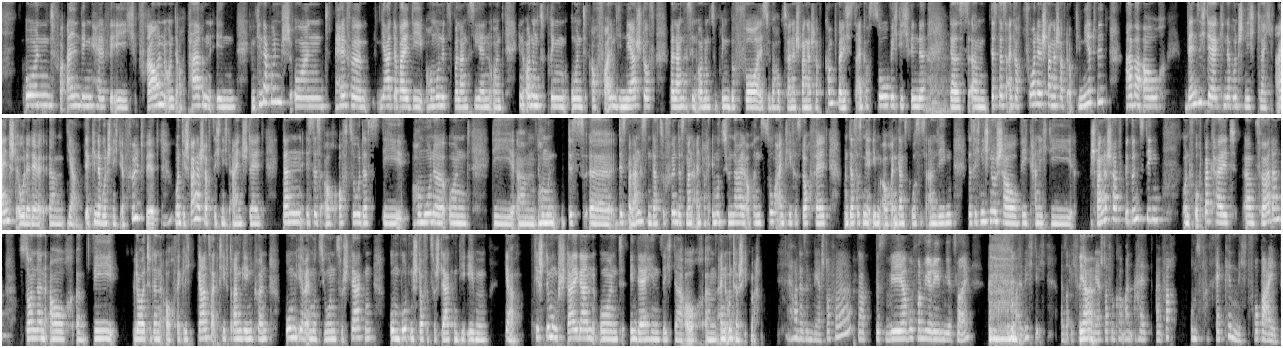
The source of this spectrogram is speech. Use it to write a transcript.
Und vor allen Dingen helfe ich Frauen und auch Paaren in, im Kinderwunsch und helfe ja dabei, die Hormone zu balancieren und in Ordnung zu bringen und auch vor allem die Nährstoffbalance in Ordnung zu bringen, bevor es überhaupt zu einer Schwangerschaft kommt, weil ich es einfach so wichtig finde, dass, ähm, dass das einfach vor der Schwangerschaft optimiert wird, aber auch wenn sich der Kinderwunsch nicht gleich einstellt oder der, ähm, ja, der Kinderwunsch nicht erfüllt wird mhm. und die Schwangerschaft sich nicht einstellt, dann ist es auch oft so, dass die Hormone und die ähm, Hormondis, äh, dazu führen, dass man einfach emotional auch in so ein tiefes Loch fällt. Und das ist mir eben auch ein ganz großes Anliegen, dass ich nicht nur schaue, wie kann ich die Schwangerschaft begünstigen und Fruchtbarkeit äh, fördern, sondern auch, äh, wie Leute dann auch wirklich ganz aktiv dran gehen können, um ihre Emotionen zu stärken, um Botenstoffe zu stärken, die eben, ja, die Stimmung steigern und in der Hinsicht da auch ähm, einen Unterschied machen. Ja, und da sind Nährstoffe, da wissen wir ja, wovon wir reden, wir zwei. Total wichtig. Also ich finde, ja. an Nährstoffen kommt man halt einfach ums Verrecken nicht vorbei.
